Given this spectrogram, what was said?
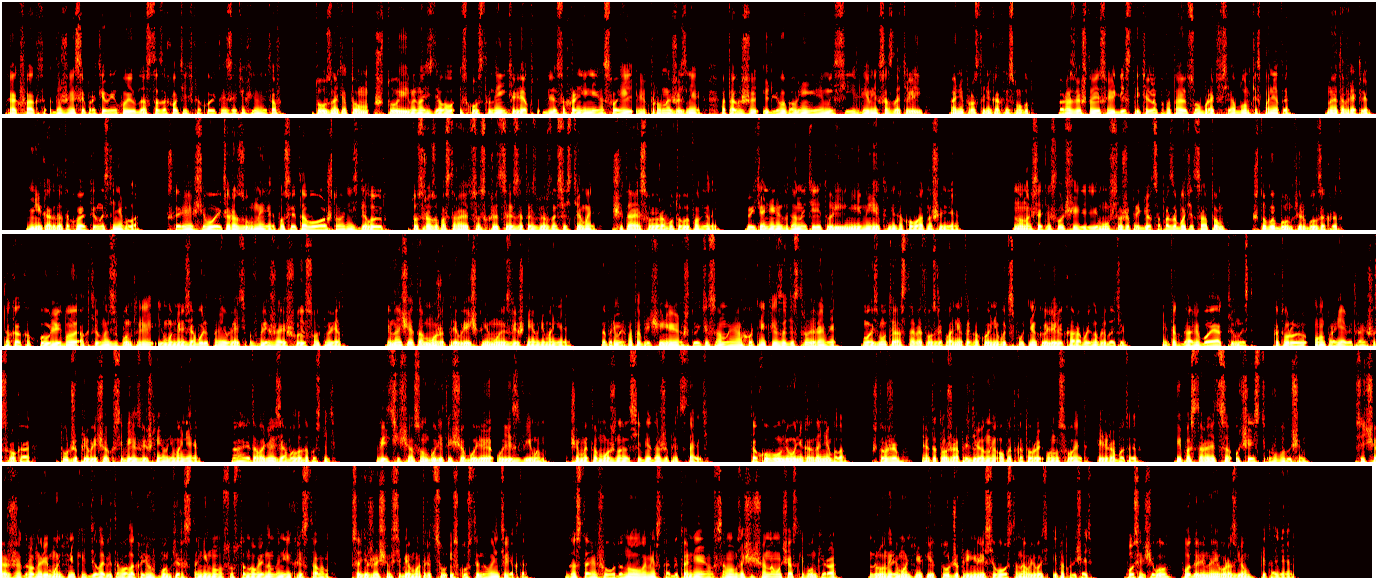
Как факт, даже если противнику и удастся захватить какой-то из этих юнитов, то узнать о том, что именно сделал искусственный интеллект для сохранения своей электронной жизни, а также и для выполнения миссии древних создателей, они просто никак не смогут. Разве что если действительно попытаются убрать все обломки с планеты. Но это вряд ли. Никогда такой активности не было. Скорее всего, эти разумные, после того, что они сделают, то сразу постараются скрыться из этой звездной системы, считая свою работу выполненной, ведь они к данной территории не имеют никакого отношения. Но на всякий случай ему все же придется позаботиться о том, чтобы бункер был закрыт, так как какую-либо активность в бункере ему нельзя будет проявлять в ближайшую сотню лет, иначе это может привлечь к нему излишнее внимание. Например, по той причине, что эти самые охотники за дестройерами возьмут и оставят возле планеты какой-нибудь спутник или корабль-наблюдатель. И тогда любая активность, которую он проявит раньше срока, тут же привлечет к себе излишнее внимание. А этого нельзя было допустить. Ведь сейчас он будет еще более уязвимым, чем это можно себе даже представить. Такого у него никогда не было. Что же, это тоже определенный опыт, который он усвоит, переработает и постарается учесть в будущем. Сейчас же дроны-ремонтники деловито волокли в бункер станину с установленным на ней кристаллом, содержащим в себе матрицу искусственного интеллекта. Доставив его до нового места обитания в самом защищенном участке бункера, дроны-ремонтники тут же принялись его устанавливать и подключать, после чего подали на его разъем питание.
